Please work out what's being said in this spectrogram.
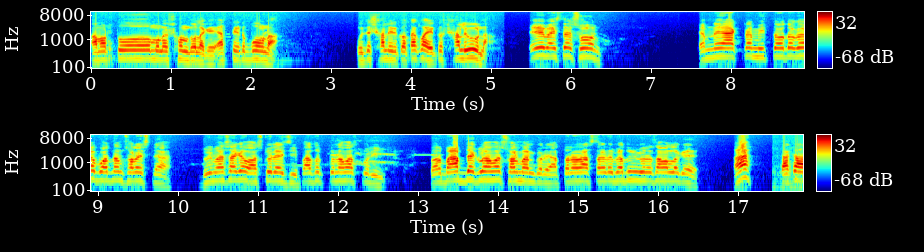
আমার তো মনে সন্দেহ লাগে। আর তো এটা বউ না। ওই যে শালির কথা কয় এটা শালিও না। এই ভাইস্তা শোন। এমনি একটা মিথ্যা কথা করে বদনাম ছড়াইস না। দুই মাস আগে ওয়াজ করে আইছি পাঁচ ওয়াক্ত নামাজ পড়ি। তোর বাপ দেখল আমার সম্মান করে আর তোরা রাস্তাঘাটে বেদবি করেছে আমার লগে। হ্যাঁ? কাকা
